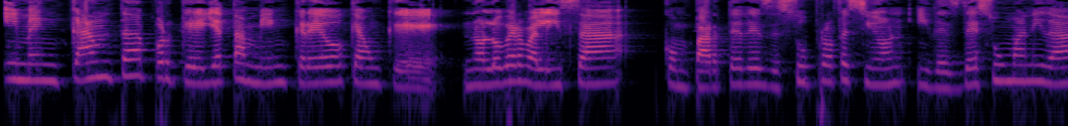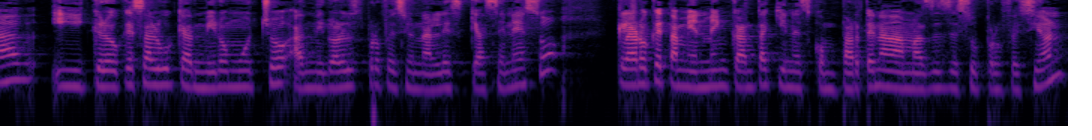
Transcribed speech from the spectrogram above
Y me encanta porque ella también creo que aunque no lo verbaliza, comparte desde su profesión y desde su humanidad y creo que es algo que admiro mucho, admiro a los profesionales que hacen eso. Claro que también me encanta quienes comparten nada más desde su profesión,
